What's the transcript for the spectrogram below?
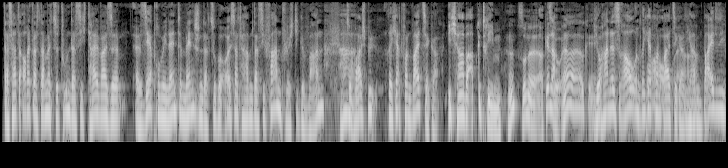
das hatte auch etwas damit zu tun, dass sich teilweise äh, sehr prominente Menschen dazu geäußert haben, dass sie Fahnenflüchtige waren. Ah. Zum Beispiel Richard von Weizsäcker. Ich habe abgetrieben, hm? so eine Aktion. Genau. Ja, okay. Johannes Rau und Richard wow, von Weizsäcker, ja. die haben beide die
